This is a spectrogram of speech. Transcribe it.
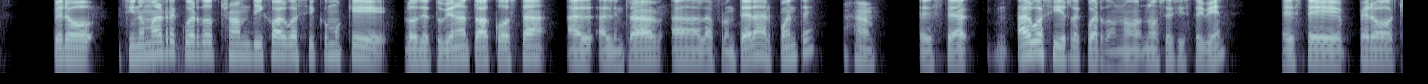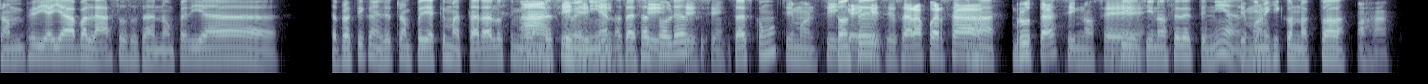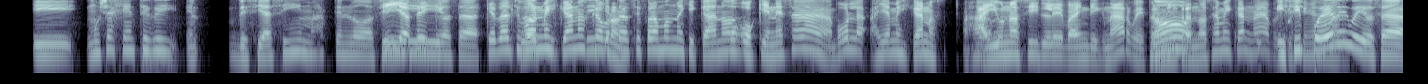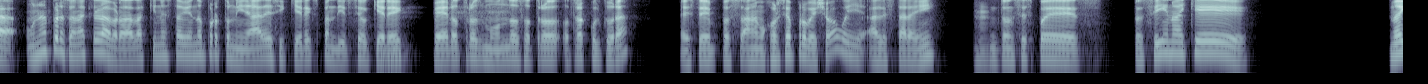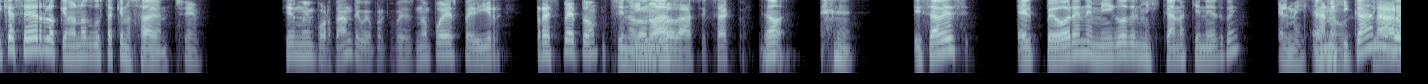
pero si no mal recuerdo, Trump dijo algo así como que los detuvieron a toda costa al, al entrar a la frontera, al puente. Ajá. Este, al- algo así recuerdo, no, no sé si estoy bien. Este, pero Trump pedía ya balazos, o sea, no pedía. O sea, prácticamente Trump pedía que matara a los inmigrantes Ah, sí, que sí, sí. venían. O sea, esas Sí, oleas, sí, sí. ¿sabes cómo? Simón, sí, que- que, Entonces- se usara fuerza Ajá. bruta si no se... Sí, si no se detenía, si Simón. México no actuaba. Ajá. Y mucha gente, güey, decía, sí, mátenlo. Sí, ya sé, así, que- o sea. ¿Qué tal si fueran que- mexicanos, sí, cabrón? ¿Qué tal si fuéramos O, mexicanos? o que en esa bola haya mexicanos. Ajá, Ahí uno sí le va a indignar, güey. Pero No, mientras no sea mexicano, nada. pues Y sí puede, güey. O sea, una persona que la verdad aquí no está viendo oportunidades y quiere expandirse o quiere ver otros mundos, otro, otra cultura, este, pues a lo mejor se aprovechó, güey, al estar ahí. Entonces, pues, pues sí, no hay que. No hay que hacer lo que no nos gusta que nos hagan. Sí. Sí, es muy importante, güey, porque pues no puedes pedir respeto Si no si lo no lo das. das. Exacto. No. y sabes, el peor enemigo del mexicano, ¿quién es, güey? El mexicano. El güey, mexicano, claro.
